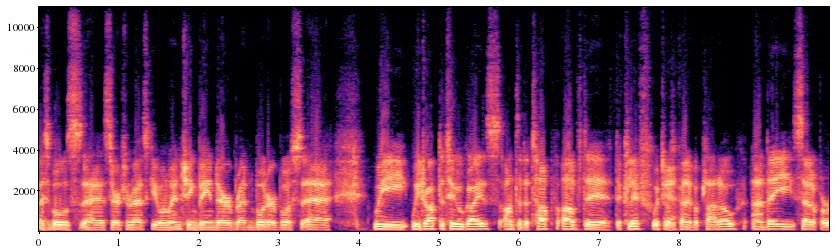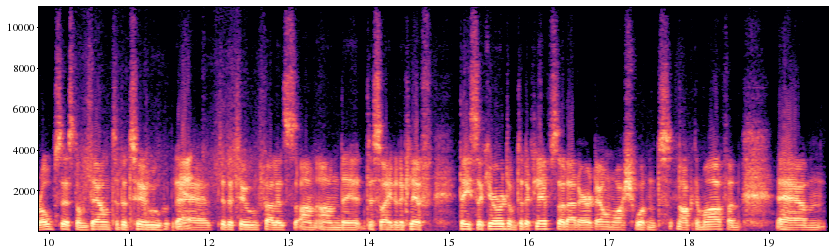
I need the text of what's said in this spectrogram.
I suppose uh, search and rescue and winching being their bread and butter. But uh, we we dropped the two guys onto the top of the, the cliff, which was kind of a plateau, and they set up a rope system down to the two uh, to the two fellas on on the, the side of the cliff. They secured them to the cliff so that our downwash wouldn't knock them off and um,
